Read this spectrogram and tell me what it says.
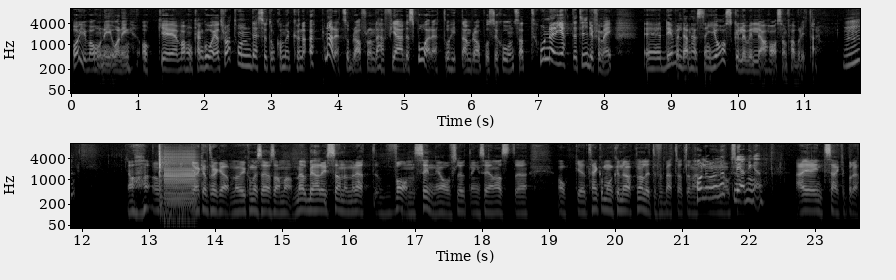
Oj, vad hon är i ordning och eh, vad hon kan gå. Jag tror att hon dessutom kommer kunna öppna rätt så bra från det här fjärde spåret och hitta en bra position. Så att hon är jättetidig för mig. Eh, det är väl den hästen jag skulle vilja ha som favorit här. Mm. Ja, jag kan trycka, men vi kommer säga samma. Melby Harissa nummer ett, vansinnig avslutning senast. Eh, Och eh, tänk om hon kunde öppna lite förbättrat den här Håller hon upp också. ledningen? Nej, jag är inte säker på det.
